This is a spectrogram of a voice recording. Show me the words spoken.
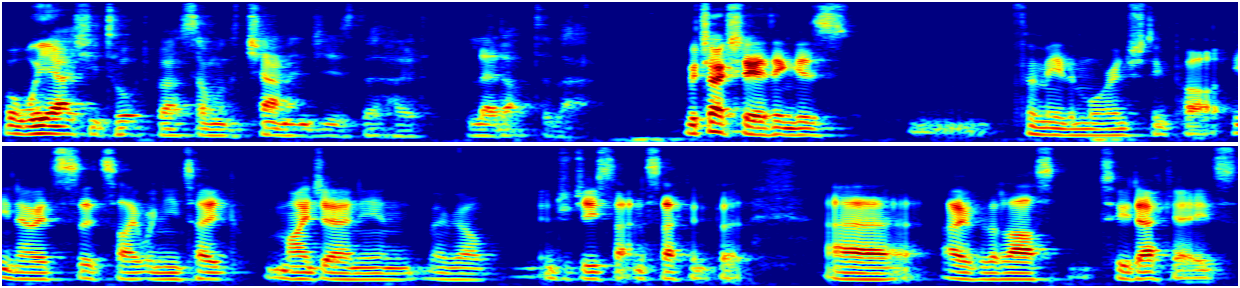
But we actually talked about some of the challenges that had led up to that. Which actually I think is for me the more interesting part. You know, it's it's like when you take my journey, and maybe I'll introduce that in a second. But uh, over the last two decades,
